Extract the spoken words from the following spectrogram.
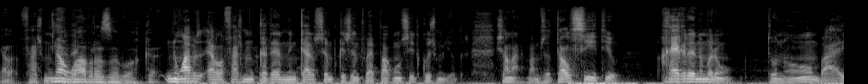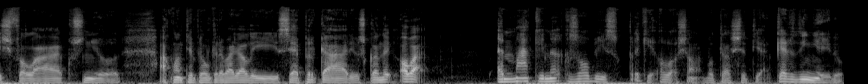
Ela faz-me um Não caderno. abras a boca. Não abres, ela faz-me um caderno em cara sempre que a gente vai para algum sítio com as miúdas. Xalana, vamos a tal sítio. Regra número um. Tu não vais falar com o senhor há quanto tempo ele trabalha ali, se é precário, se quando é. Oh, vai. A máquina resolve isso. Para quê? Oh, Xalana, vou-te a chatear. Quero dinheiro.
